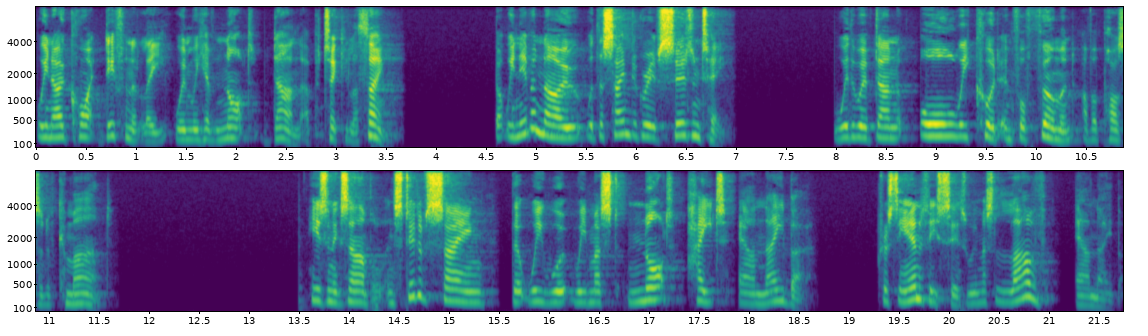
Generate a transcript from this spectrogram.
We know quite definitely when we have not done a particular thing, but we never know with the same degree of certainty whether we've done all we could in fulfillment of a positive command. Here's an example. Instead of saying that we, w- we must not hate our neighbour, Christianity says we must love our neighbour.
